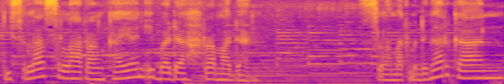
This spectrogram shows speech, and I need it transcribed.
di sela-sela rangkaian ibadah Ramadan. Selamat mendengarkan.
